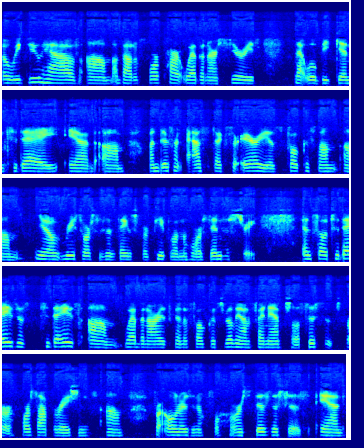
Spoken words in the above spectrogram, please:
So, we do have um, about a four part webinar series that will begin today and um, on different aspects or areas focused on um, you know resources and things for people in the horse industry. And so today's is, today's um, webinar is going to focus really on financial assistance for horse operations um, for owners and for horse businesses. And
